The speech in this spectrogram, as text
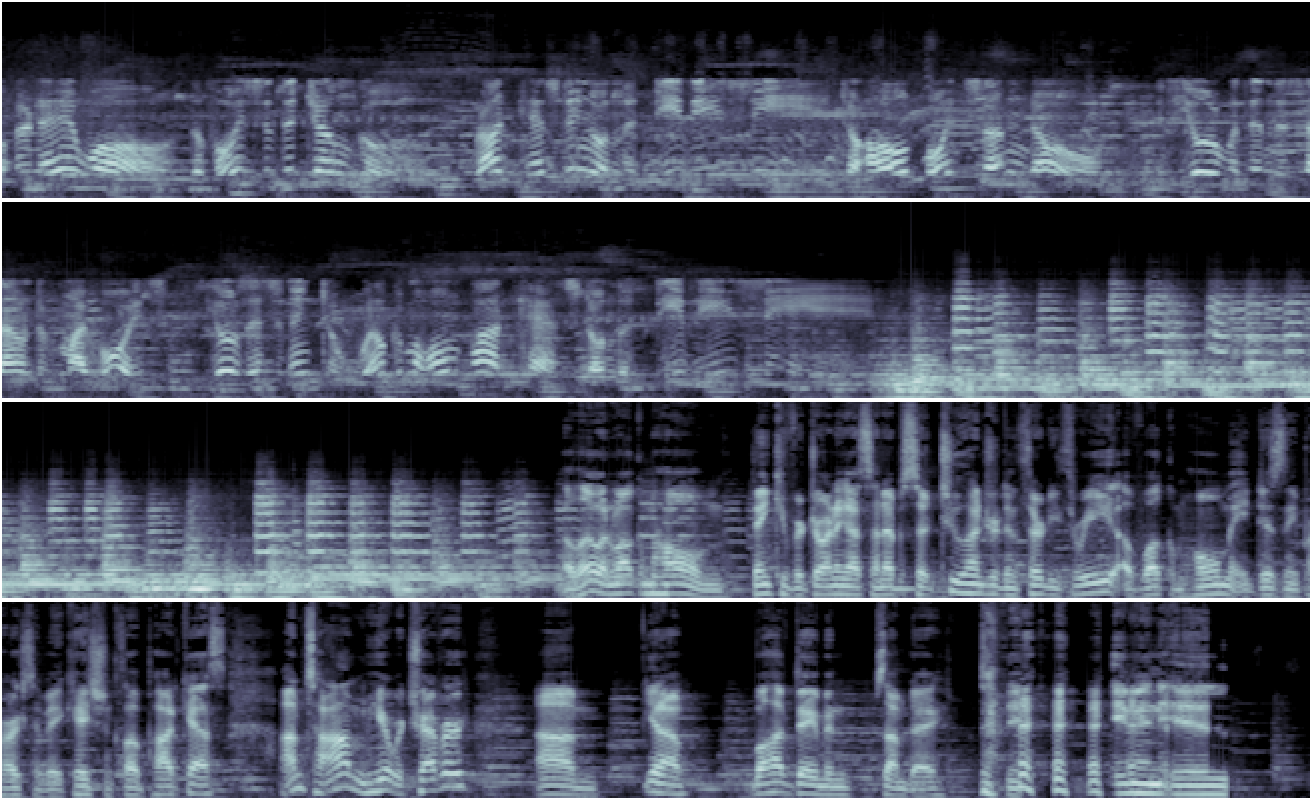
Albert Awol, the voice of the jungle, broadcasting on the DVC to all points unknown. If you're within the sound of my voice, you're listening to Welcome Home Podcast on the DVC. Hello and welcome home. Thank you for joining us on episode 233 of Welcome Home, a Disney Parks and Vacation Club podcast. I'm Tom, I'm here with Trevor. Um, you know, we'll have Damon someday. Damon is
